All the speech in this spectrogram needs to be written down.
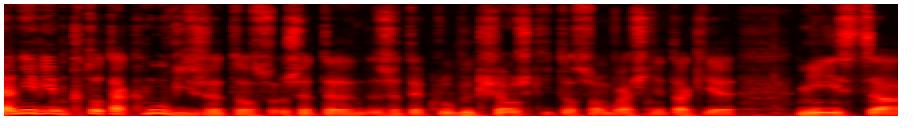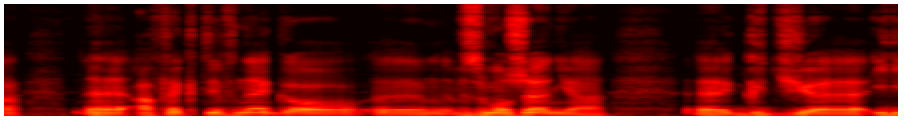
Ja nie wiem, kto tak mówi, że, to, że, te, że te kluby książki to są właśnie takie miejsca e, afektywnego e, wzmożenia, E, gdzie i,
